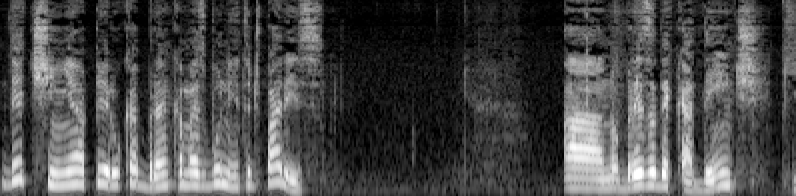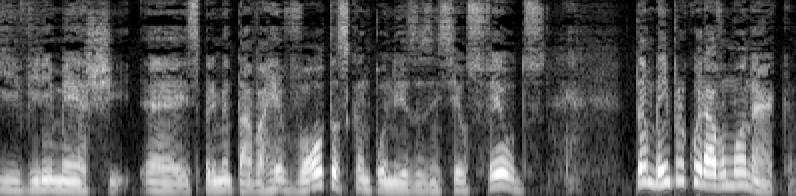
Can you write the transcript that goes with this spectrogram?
detinha a peruca branca mais bonita de Paris. A nobreza decadente, que vira e mexe é, experimentava revoltas camponesas em seus feudos, também procurava o monarca,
